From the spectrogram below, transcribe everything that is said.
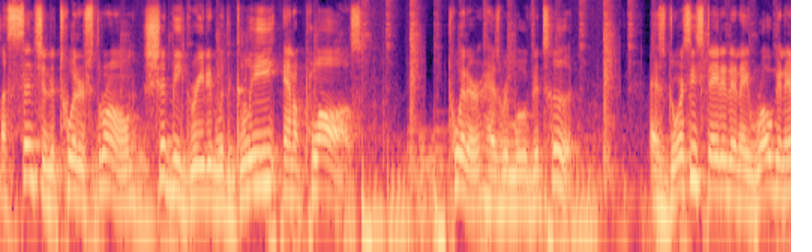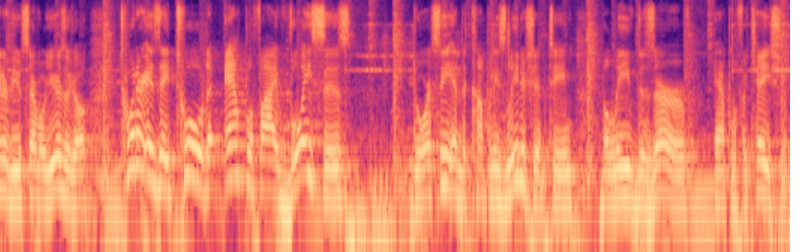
ascension to Twitter's throne should be greeted with glee and applause. Twitter has removed its hood. As Dorsey stated in a Rogan interview several years ago, Twitter is a tool to amplify voices Dorsey and the company's leadership team believe deserve amplification.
